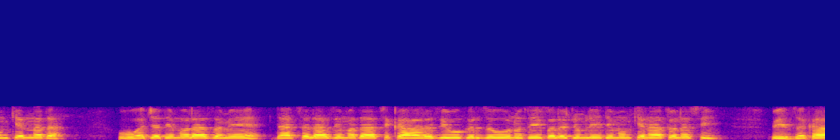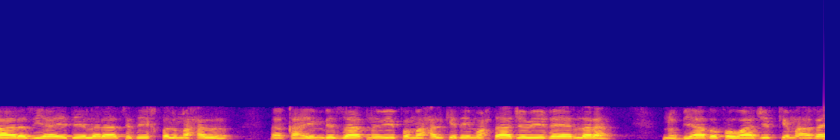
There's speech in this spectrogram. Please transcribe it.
ممکن نه ده وجه د ملازمې دا څه لازمه ده چې که عرض یې وګرځوو نو دی بل جملې د ممکناتو نسی وي ځکه عرض یا یې دی لره چې دی خپل محل قائم بذات نه وي په محل کې دی محتاج وي غیر لره نو بیا به په واجب کې هم هغه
